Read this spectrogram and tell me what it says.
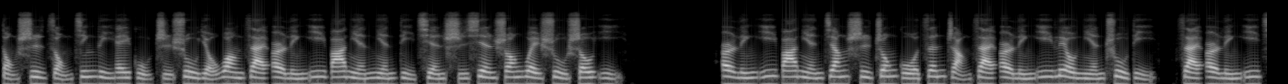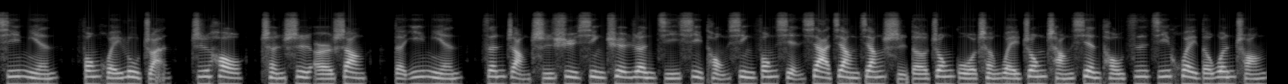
董事总经理，A 股指数有望在二零一八年年底前实现双位数收益。二零一八年将是中国增长在二零一六年触底，在二零一七年峰回路转之后乘势而上。的一年，增长持续性确认及系统性风险下降，将使得中国成为中长线投资机会的温床，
